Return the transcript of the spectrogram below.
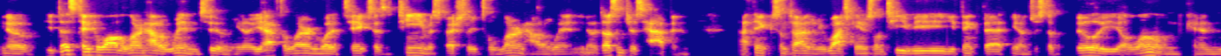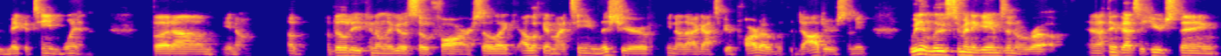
you know it does take a while to learn how to win too you know you have to learn what it takes as a team especially to learn how to win you know it doesn't just happen i think sometimes when you watch games on tv you think that you know just ability alone can make a team win but um you know ability can only go so far. So like I look at my team this year, you know, that I got to be a part of with the Dodgers. I mean, we didn't lose too many games in a row. And I think that's a huge thing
